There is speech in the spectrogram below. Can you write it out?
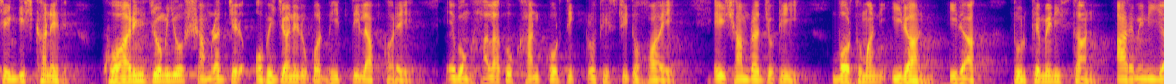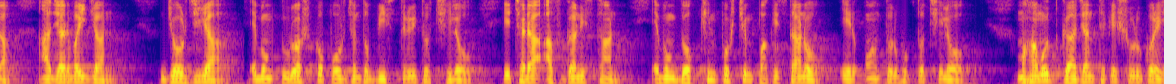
চেঙ্গিস খানের খোয়ারি জমিও সাম্রাজ্যের অভিযানের উপর ভিত্তি লাভ করে। এবং হালাকু খান কর্তৃক প্রতিষ্ঠিত হয়। এই সাম্রাজ্যটি বর্তমান Iran, Iraq, Turkmenistan, Armenia, Azerbaijan, Georgia এবং তুরস্ক পর্যন্ত বিস্তৃত ছিল। এছাড়া আফগানিস্তান এবং দক্ষিণ পশ্চিম পাকিস্তানও এর অন্তর্ভুক্ত ছিল। মাহমুদ গাজান থেকে শুরু করে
